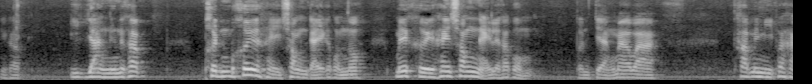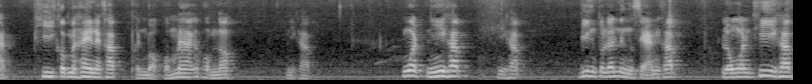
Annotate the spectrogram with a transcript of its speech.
นี่ครับอีกอย่างหนึ่งนะครับเพิ่นไม่เคยให้ช่องใดครับผมเนาะไม่เคยให้ช่องไหนเลยครับผมเพิ่นแจ้งมาว่า ถ้าไม่มีพระหัตถ์พี่ก็ไม่ให้นะครับเพิ่นบอกผมมาครับผมเนาะนี่ครับ งวดนี้ครับนี่ครับ วิ่งตัวละหนึ่งแสนครับ ลงวันที่ครับ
